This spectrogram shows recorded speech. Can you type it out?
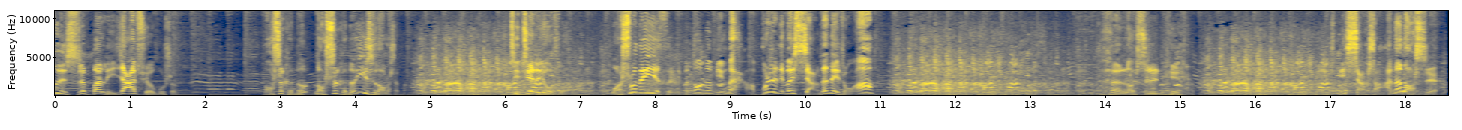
顿时班里鸦雀无声。老师可能，老师可能意识到了什么，紧接着又说。我说的意思你们都能明白啊，不是你们想的那种啊。老师你，你想啥呢？老师。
